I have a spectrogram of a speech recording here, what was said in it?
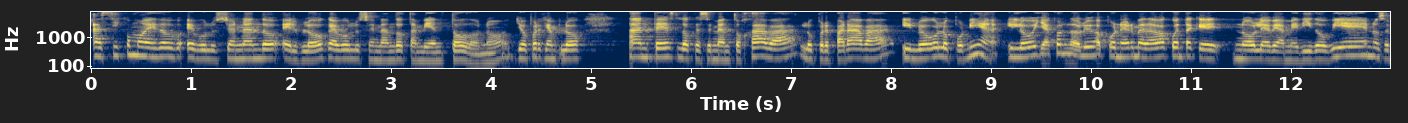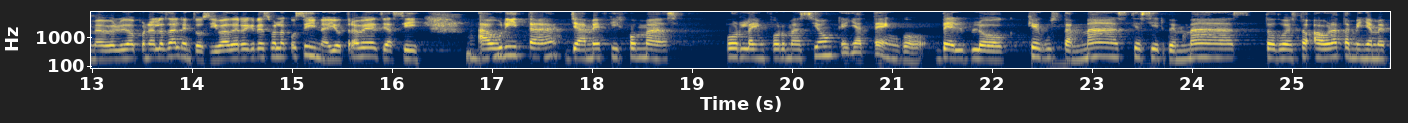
así como ha ido evolucionando el blog, ha evolucionando también todo, ¿no? Yo, por ejemplo, antes lo que se me antojaba, lo preparaba y luego lo ponía. Y luego ya cuando lo iba a poner me daba cuenta que no le había medido bien o se me había olvidado poner la sal, entonces iba de regreso a la cocina y otra vez y así. Ahorita ya me fijo más por la información que ya tengo del blog, qué gusta más, qué sirve más, todo esto. Ahora también ya me,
